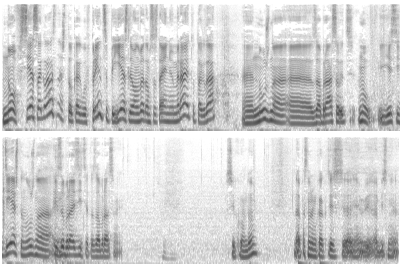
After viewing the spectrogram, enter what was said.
но все согласны, что, как бы, в принципе, если он в этом состоянии умирает, то тогда э, нужно э, забрасывать, ну, есть идея, что нужно изобразить это забрасывание. Секунду. Давай посмотрим, как здесь они объяснили.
